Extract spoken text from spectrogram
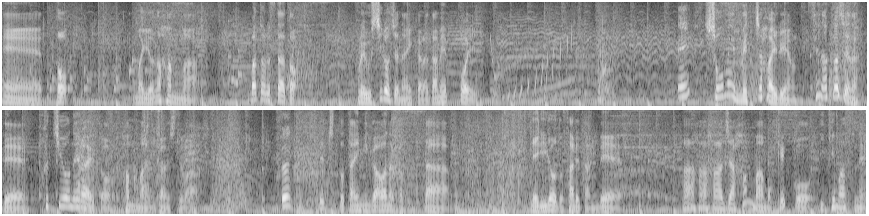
えー、っとマリオのハンマー。バトルスタート。これ後ろじゃないからダメっぽい。え？正面めっちゃ入るやん。背中じゃなくて口を狙えとハンマーに関しては。うっでちょっとタイミング合わなかったでリロードされたんではははじゃあハンマーも結構いけますね。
